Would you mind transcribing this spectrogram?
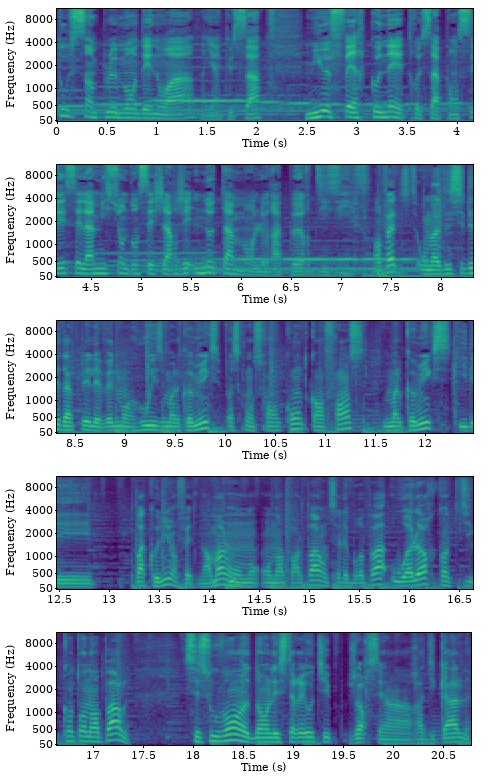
tout simplement des Noirs, rien que ça. Mieux faire connaître sa pensée, c'est la mission dont s'est chargé notamment le rappeur Dizzy. En fait, on a décidé d'appeler l'événement Who is Malcolm X parce qu'on se rend compte qu'en France, Malcolm X, il est pas connu en fait. Normal, on n'en parle pas, on ne célèbre pas. Ou alors, quand, quand on en parle, c'est souvent dans les stéréotypes. Genre, c'est un radical,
